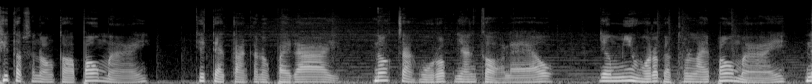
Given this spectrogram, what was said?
ที่ตอบสนองต่อเป้าหมาย ที่แตกต่างกันออกไปได้ นอกจากหัวรบยานก่อแล้ว ยังมีหัวรบแบบทำลายเป้าหมาย ใน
